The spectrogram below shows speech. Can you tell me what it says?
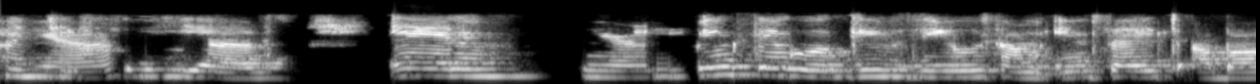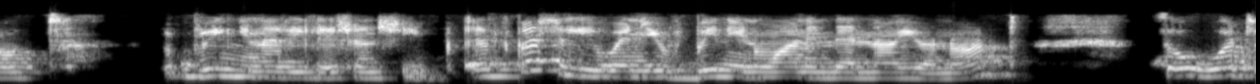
23 Yeah. years. And Yeah. being single gives you some insight about being in a relationship, especially when you've been in one and then now you're not. So, what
